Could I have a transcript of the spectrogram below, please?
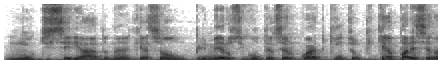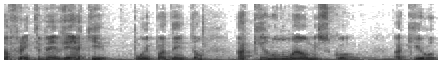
multisseriado, né? Que são primeiro, segundo, terceiro, quarto, quinto. Quem aparecer na frente vem, vem aqui, põe para dentro. Então, aquilo não é uma escola. Aquilo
